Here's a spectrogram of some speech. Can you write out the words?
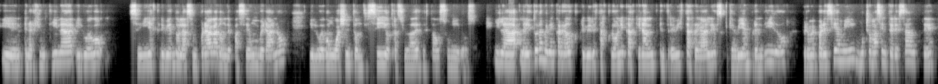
y en, Argentina y luego seguí escribiéndolas en Praga, donde pasé un verano, y luego en Washington, D.C. y otras ciudades de Estados Unidos. Y la, la, editora me había encargado de escribir estas crónicas, que eran entrevistas reales que había emprendido, pero me parecía a mí mucho más interesante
